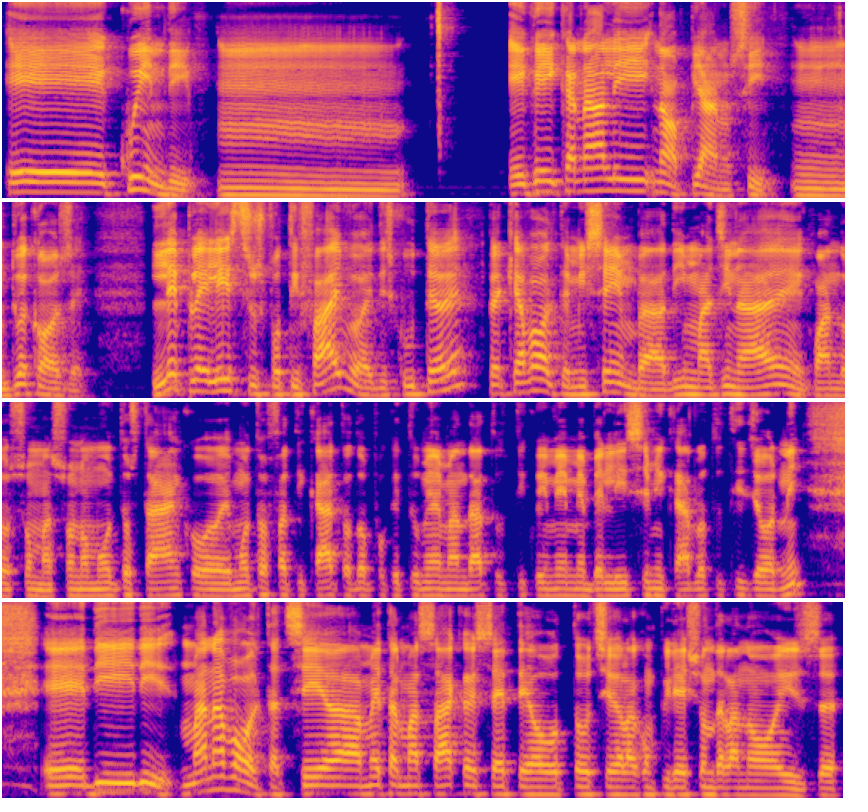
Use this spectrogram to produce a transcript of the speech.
E quindi... Mm, e i canali... No, piano, sì. Mm, due cose. Le playlist su Spotify vorrei discutere perché a volte mi sembra di immaginare quando insomma sono molto stanco e molto affaticato dopo che tu mi hai mandato tutti quei meme bellissimi Carlo tutti i giorni eh, di, di, ma una volta c'era Metal Massacre 7-8 c'era la compilation della Noise.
